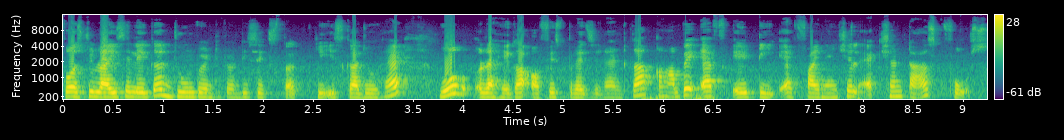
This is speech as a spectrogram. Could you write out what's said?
फ़र्स्ट जुलाई से लेकर जून 2026 तक की इसका जो है वो रहेगा ऑफ़िस प्रेसिडेंट का। कहाँ पे? F A T F financial action task force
